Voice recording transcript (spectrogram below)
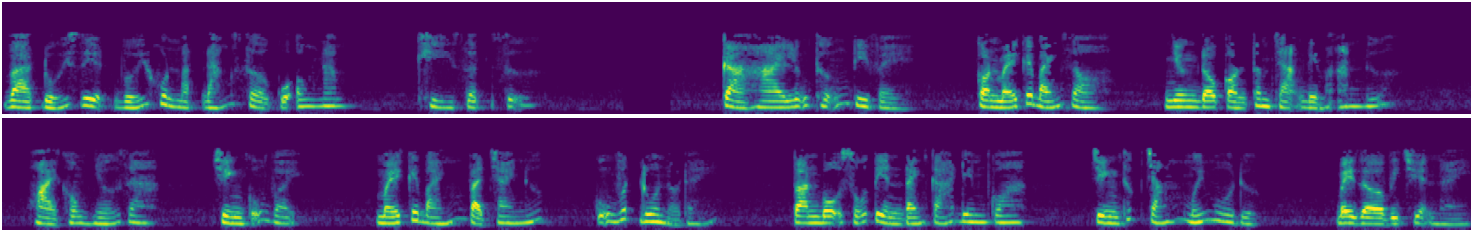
và đối diện với khuôn mặt đáng sợ của ông Năm khi giận dữ. Cả hai lững thững đi về, còn mấy cái bánh giò, nhưng đâu còn tâm trạng để mà ăn nữa. Hoài không nhớ ra, Trình cũng vậy. Mấy cái bánh và chai nước cũng vứt luôn ở đấy. Toàn bộ số tiền đánh cá đêm qua, Trình thức trắng mới mua được. Bây giờ vì chuyện này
